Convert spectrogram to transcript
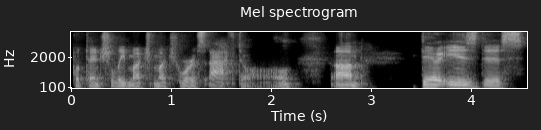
potentially much, much worse after all. Um, there is this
